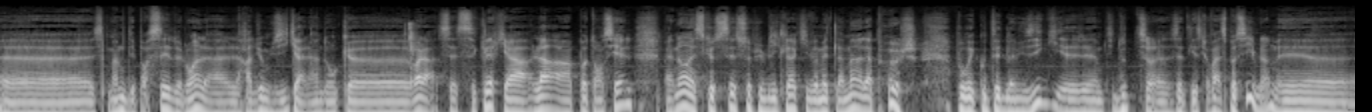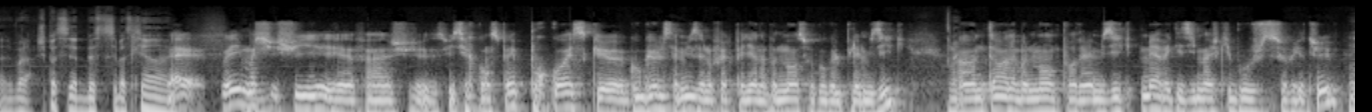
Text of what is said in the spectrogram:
c'est même dépassé de loin la, la radio musicale. Hein. Donc voilà, c'est clair qu'il y a là un potentiel. Maintenant, est-ce que c'est ce public-là qui va mettre la main à la poche pour écouter de la musique? J'ai un petit doute sur cette question. Enfin, c'est possible, hein, mais euh, voilà. Je sais pas si Sébastien. Euh, oui, moi, je, suis, enfin, je suis circonspect. Pourquoi est-ce que Google s'amuse à nous faire payer un abonnement sur Google Play Music En même temps, un abonnement pour de la musique, mais avec des images qui bougent sur YouTube? Mmh.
